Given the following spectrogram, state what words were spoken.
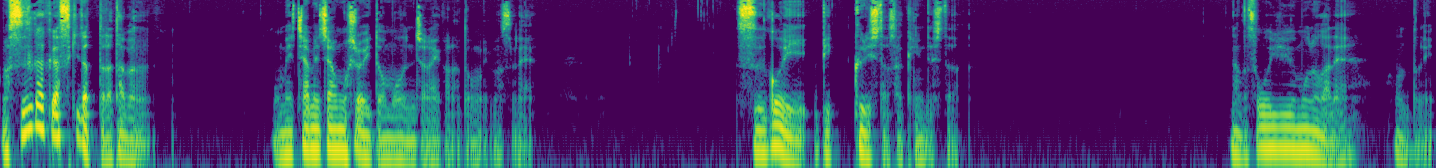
まあ数学が好きだったら多分、めちゃめちゃ面白いと思うんじゃないかなと思いますね。すごいびっくりした作品でした。なんかそういうものがね、本当に、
